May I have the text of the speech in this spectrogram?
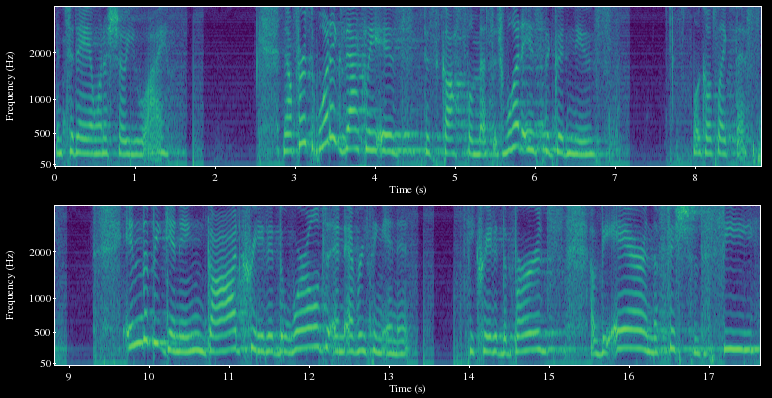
And today I want to show you why. Now, first, what exactly is this gospel message? What is the good news? Well, it goes like this In the beginning, God created the world and everything in it. He created the birds of the air and the fish of the sea.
